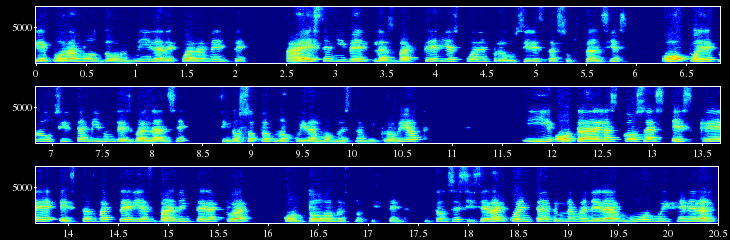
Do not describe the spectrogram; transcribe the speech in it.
que podamos dormir adecuadamente. A ese nivel, las bacterias pueden producir estas sustancias o puede producir también un desbalance si nosotros no cuidamos nuestra microbiota. Y otra de las cosas es que estas bacterias van a interactuar con todo nuestro sistema. Entonces, si se dan cuenta de una manera muy, muy general,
